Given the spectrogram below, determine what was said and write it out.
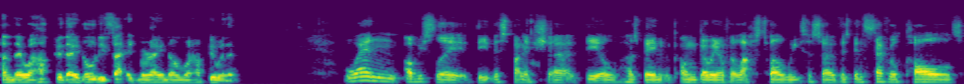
and they were happy. They'd already vetted Moreno and were happy with him. When obviously the the Spanish uh, deal has been ongoing over the last twelve weeks or so, there's been several calls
